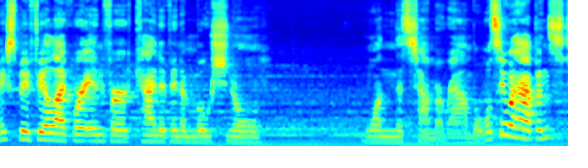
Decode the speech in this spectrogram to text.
Makes me feel like we're in for kind of an emotional one this time around, but we'll see what happens.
